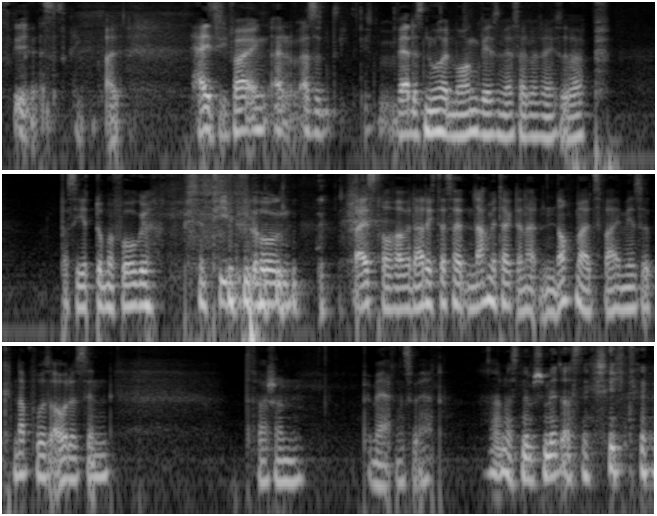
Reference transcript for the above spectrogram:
Es regnet. Es regnet bald. Hey, ich war also wäre das nur heute Morgen gewesen, wäre es halt wahrscheinlich so, pff, passiert dummer Vogel, bisschen tief geflogen, scheiß drauf, aber dadurch, dass halt Nachmittag dann halt nochmal zwei mir so knapp vors Auto sind, das war schon bemerkenswert. Ja, was nimmst du mit aus der Geschichte?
